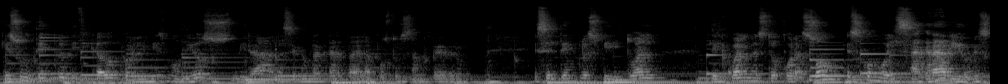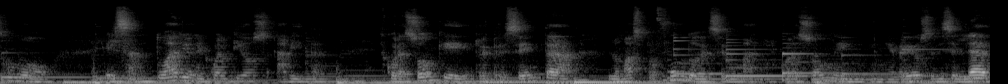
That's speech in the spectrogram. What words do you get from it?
que es un templo edificado por el mismo Dios, dirá la segunda carta del apóstol San Pedro. Es el templo espiritual del cual nuestro corazón es como el sagrario, es como el santuario en el cual Dios habita. El corazón que representa lo más profundo del ser humano. El corazón en, hebreo se dice lev,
